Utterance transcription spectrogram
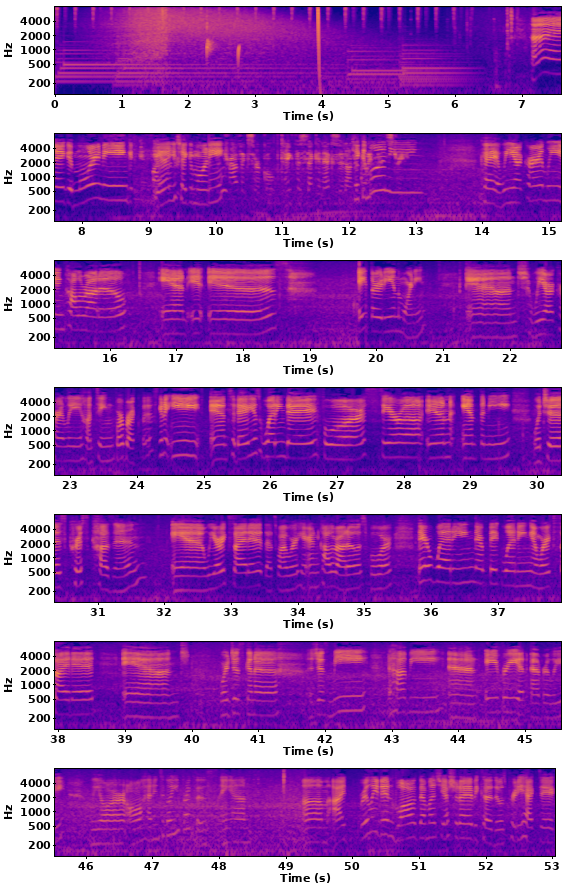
Hi, good morning. Yeah, you say good morning. Traffic circle. Take the second exit on Say good Street. morning. Okay, we are currently in Colorado and it is 8.30 in the morning and we are currently hunting for breakfast. Gonna eat and today is wedding day for Sarah and Anthony, which is Chris' cousin. And we are excited, that's why we're here in Colorado, is for their wedding, their big wedding, and we're excited. And we're just gonna, it's just me, the hubby, and Avery and Everly. We are all heading to go eat breakfast. And um, I really didn't vlog that much yesterday because it was pretty hectic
